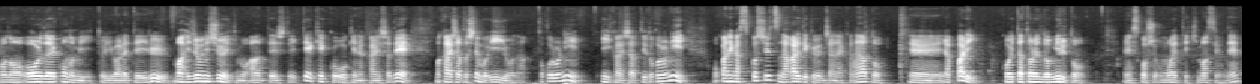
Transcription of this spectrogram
このオールドエコノミーと言われている、まあ、非常に収益も安定していて、結構大きな会社で、まあ、会社としてもいいようなところに、いい会社っていうところに、お金が少しずつ流れてくるんじゃないかなと、えー、やっぱりこういったトレンドを見ると、えー、少し思えてきますよね。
